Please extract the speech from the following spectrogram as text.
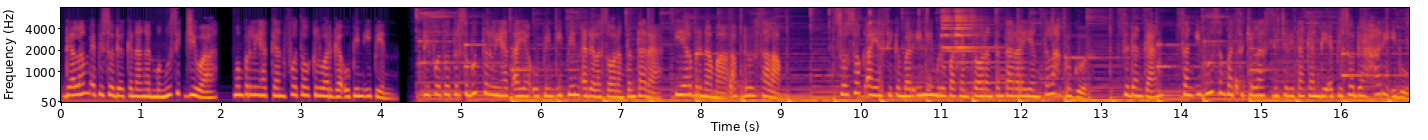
Dalam episode Kenangan Mengusik Jiwa, memperlihatkan foto keluarga Upin Ipin. Di foto tersebut terlihat ayah Upin Ipin adalah seorang tentara, ia bernama Abdul Salam. Sosok ayah si kembar ini merupakan seorang tentara yang telah gugur. Sedangkan, sang ibu sempat sekilas diceritakan di episode Hari Ibu.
